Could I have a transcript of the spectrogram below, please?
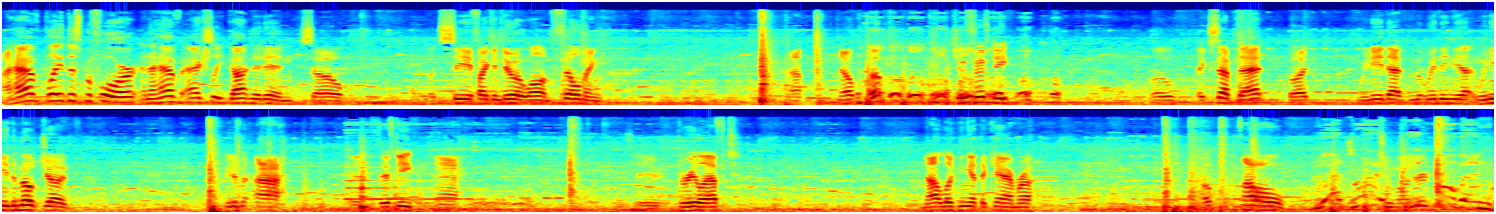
I have played this before, and I have actually gotten it in, so let's see if I can do it while I'm filming. Oh, nope. Oh, 250. We'll accept that, but we need that. We need that. We need the milk jug. Need a, ah, 50. Ah. Three left. Not looking at the camera. Oh, oh. That's right. 200. Keep moving,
